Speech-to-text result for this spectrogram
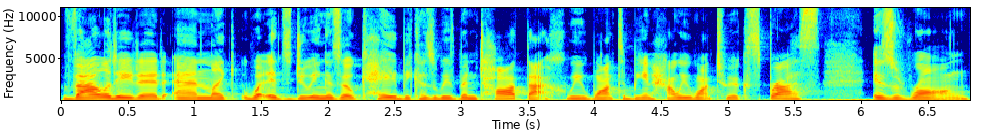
validated and like what it's doing is okay because we've been taught that who we want to be and how we want to express is wrong.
